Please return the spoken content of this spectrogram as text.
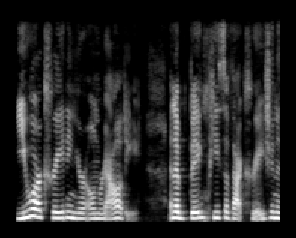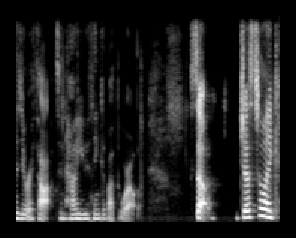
you are creating your own reality, and a big piece of that creation is your thoughts and how you think about the world. So, just to like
